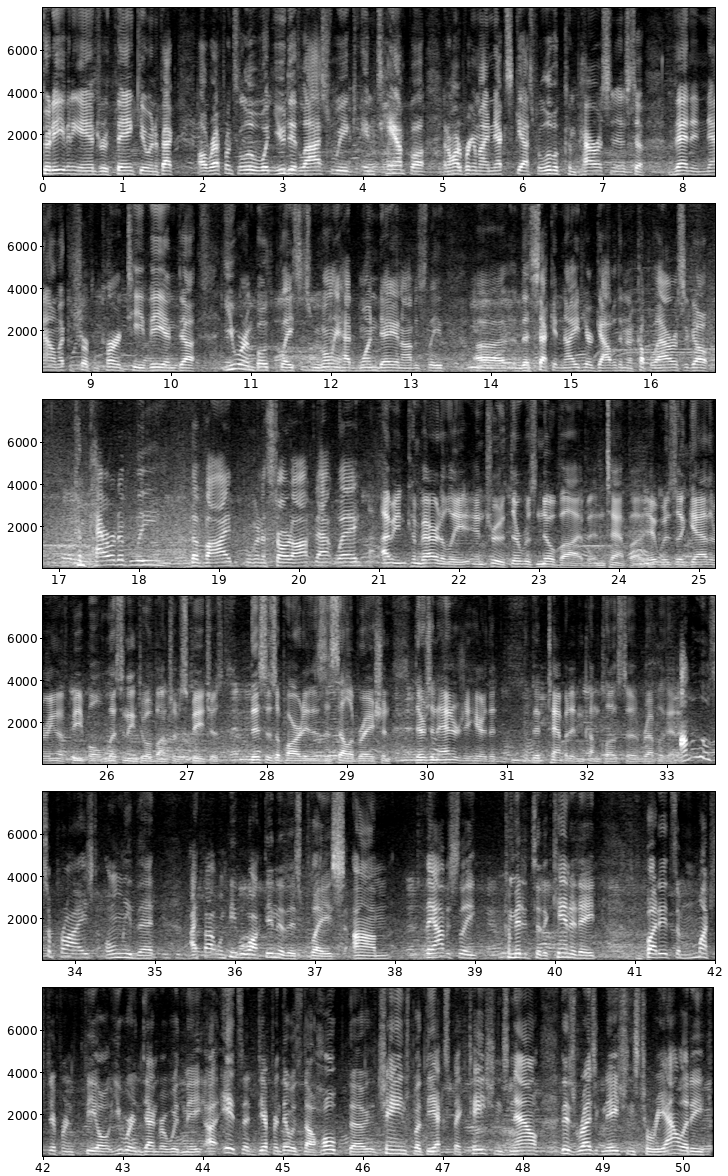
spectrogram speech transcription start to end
Good evening, Andrew. Thank you. And in fact, I'll reference a little what you did last week in Tampa, and I want to bring in my next guest for a little comparison as to then and now. Michael Shure from Current TV, and uh, you were in both places. We've only had one day, and obviously uh, the second night here, Galveston, a couple hours ago. Comparatively, the vibe, we're going to start off that way? I mean, comparatively, in truth, there was no vibe in Tampa. It was a gathering of people listening to a bunch of speeches. This is a party, this is a celebration. There's an energy here that, that Tampa didn't come close to replicating. I'm a little surprised only that I thought when people walked into this place, um, they obviously committed to the candidate, but it's a much different feel. You were in Denver with me. Uh, it's a different, there was the hope, the change, but the expectations now, there's resignations to reality.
